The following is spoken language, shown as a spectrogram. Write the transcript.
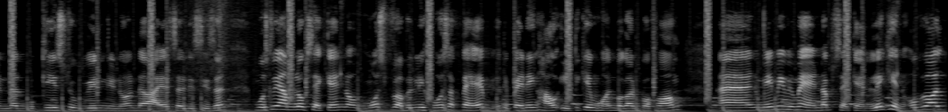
in the bookies to win you know the ISL this season हम लोग सेकेंड मोस्ट प्रोबेबली हो सकता है डिपेंडिंग how A T K Mohun Bagan perform and maybe we may end up second लेकिन overall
